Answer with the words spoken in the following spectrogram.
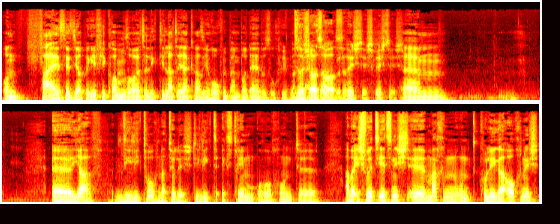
Und falls jetzt JBG 4 kommen sollte, liegt die Latte ja quasi hoch wie beim Bordellbesuch. Wie man So schaut's aus, würde. richtig, richtig. Ähm, Äh, ja, die liegt hoch, natürlich. Die liegt extrem hoch und äh, aber ich würde sie jetzt nicht äh, machen und Kollege auch nicht,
